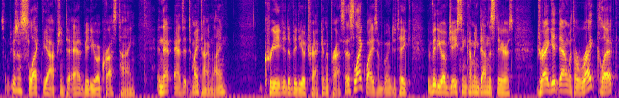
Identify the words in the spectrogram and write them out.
So I'm just going to select the option to add video across time, and that adds it to my timeline created a video track in the process. Likewise, I'm going to take the video of Jason coming down the stairs, drag it down with a right click,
